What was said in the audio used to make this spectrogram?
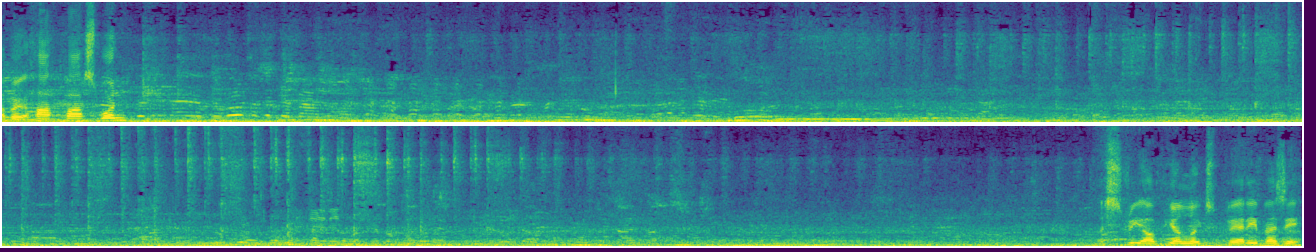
about half past one. The street up here looks very busy.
